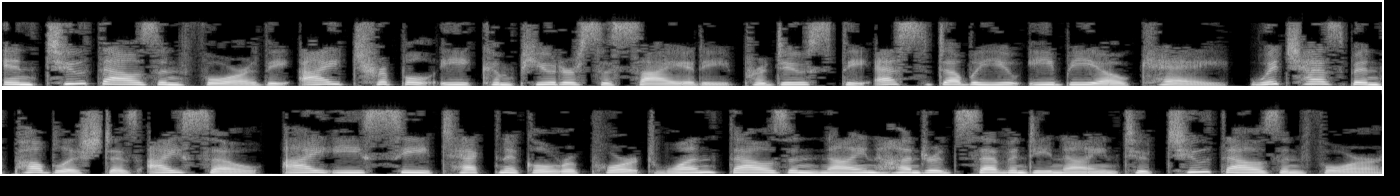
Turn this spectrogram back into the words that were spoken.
In 2004 the IEEE Computer Society produced the SWEBOK, which has been published as ISO, IEC Technical Report 1979-2004,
